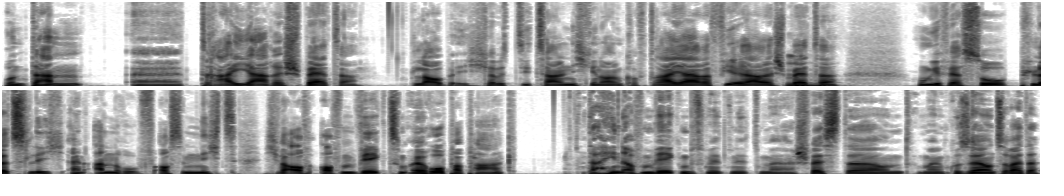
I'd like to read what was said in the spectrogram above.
Und dann äh, drei Jahre später glaube ich. Ich habe jetzt die Zahlen nicht genau im Kopf. Drei Jahre, vier Jahre später, mhm. ungefähr so, plötzlich ein Anruf aus dem Nichts. Ich war auf, auf dem Weg zum Europapark, dahin auf dem Weg mit, mit, mit meiner Schwester und meinem Cousin und so weiter.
